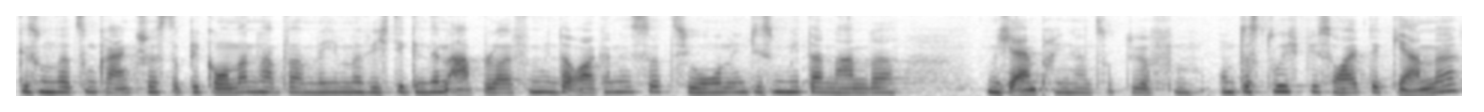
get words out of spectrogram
Gesundheits- und Krankenschwester begonnen habe, war mir immer wichtig, in den Abläufen, in der Organisation, in diesem Miteinander mich einbringen zu dürfen. Und das tue ich bis heute gerne.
